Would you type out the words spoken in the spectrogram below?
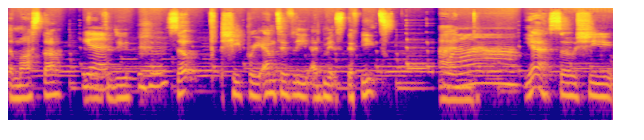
the master Yeah. to do? hmm So she preemptively admits defeat and Wow. yeah, so she,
